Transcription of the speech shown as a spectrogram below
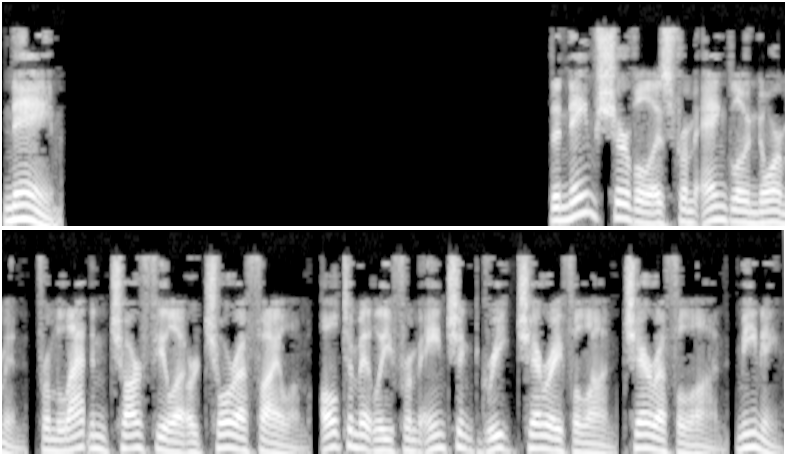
Name The name Chervil is from Anglo-Norman, from Latin chaerephylla or chaerephyllum, ultimately from ancient Greek chairephyllon, meaning,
